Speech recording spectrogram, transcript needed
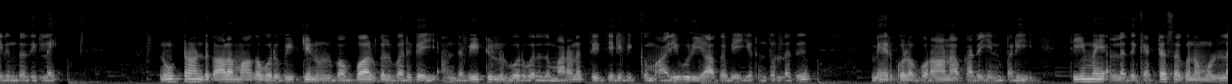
இருந்ததில்லை. நூற்றாண்டு காலமாக ஒரு வீட்டினுள் வௌவால்கள் வருகை அந்த வீட்டினுள் ஒருவரது மரணத்தை தெரிவிக்கும் அறிகுறியாகவே இருந்துள்ளது. மேற்குல புராண கதையின்படி தீமை அல்லது கெட்ட சகுனமுள்ள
